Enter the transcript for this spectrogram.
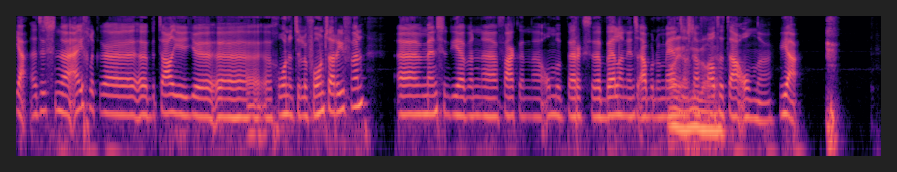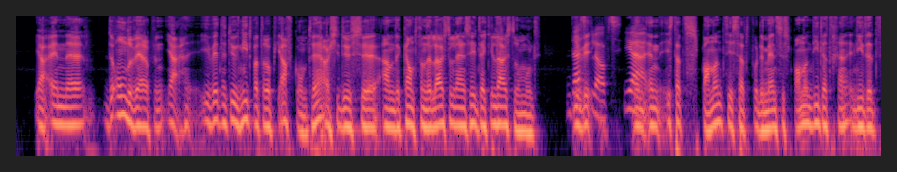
Ja het is een, eh, eigenlijk eh, eh, betaal je je gewone telefoontarieven. Eh, mensen die hebben eh, vaak een onbeperkt bellen in het abonnement, Oh ja, dus dan wel, valt ja. het daaronder. Ja, Ja, en eh, de onderwerpen. Ja, je weet natuurlijk niet wat er op je afkomt. Hè? Als je dus eh, aan de kant van de luisterlijn zit, dat je luisteren moet. dat weet- klopt. Ja. En, en is dat spannend? Is dat voor de mensen spannend die, dat gaan, die, dat,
